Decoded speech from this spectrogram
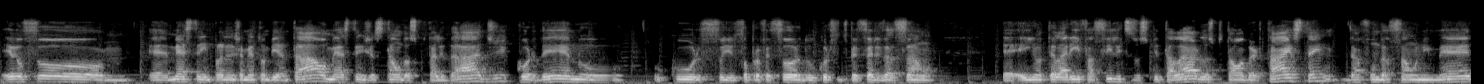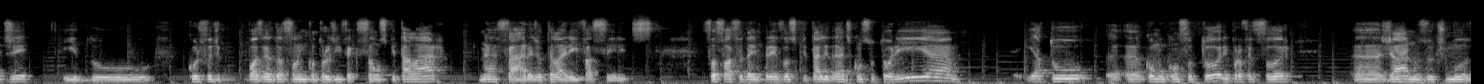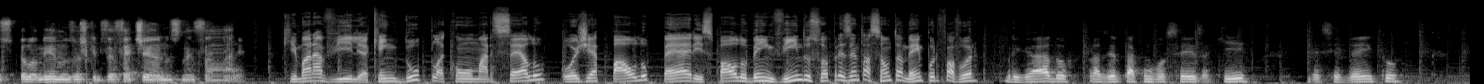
Eu sou é, mestre em planejamento ambiental, mestre em gestão da hospitalidade, coordeno o curso e sou professor do curso de especialização é, em hotelaria e facilities hospitalar do Hospital Albert Einstein, da Fundação Unimed e do curso de pós-graduação em controle de infecção hospitalar nessa área de hotelaria e facilities. Sou sócio da empresa Hospitalidade Consultoria, e atuo uh, como consultor e professor uh, já nos últimos, pelo menos, acho que 17 anos nessa área. Que maravilha! Quem dupla com o Marcelo hoje é Paulo Pérez. Paulo, bem-vindo. Sua apresentação também, por favor. Obrigado, prazer estar com vocês aqui nesse evento.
